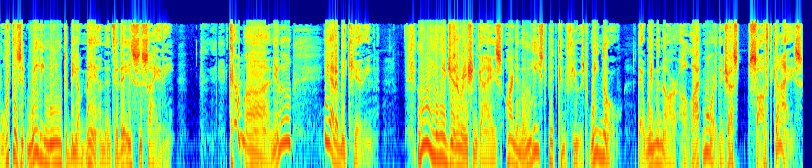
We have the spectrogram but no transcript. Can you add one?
what does it really mean to be a man in today's society? Come on, you know? You gotta be kidding. Louie Louie generation guys aren't in the least bit confused. We know that women are a lot more than just soft guys.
